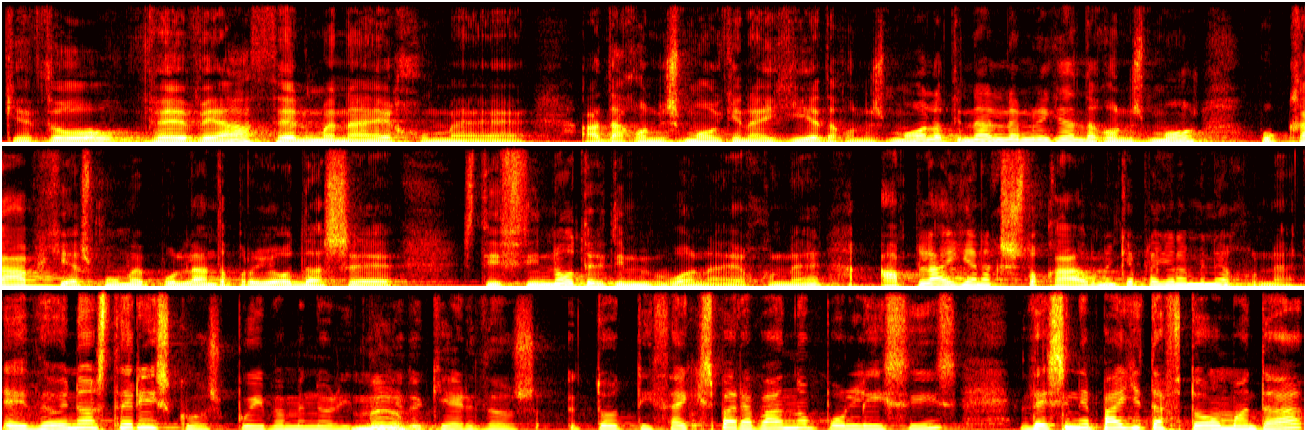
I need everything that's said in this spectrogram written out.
Και εδώ βέβαια θέλουμε να έχουμε ανταγωνισμό και να υγιεί ανταγωνισμό, αλλά την άλλη να μην έχει ανταγωνισμό που κάποιοι ας πούμε πουλάνε τα προϊόντα σε, στη φθηνότερη τιμή που μπορεί να έχουν, απλά για να ξεστοκάρουν και απλά για να μην έχουν. Εδώ είναι ο αστερίσκος που είπαμε νωρίτερα ναι. για το κέρδος. Το ότι θα έχεις παραπάνω πωλήσεις δεν συνεπάγεται αυτόματα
